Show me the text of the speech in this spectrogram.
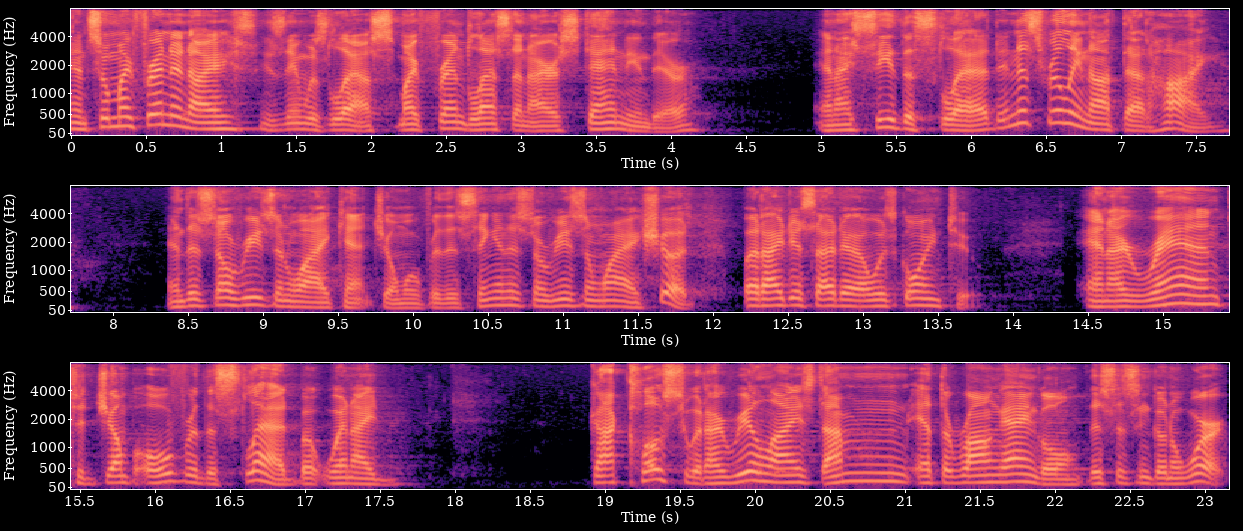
And so my friend and I, his name was Les, my friend Les and I are standing there, and I see the sled, and it's really not that high. And there's no reason why I can't jump over this thing, and there's no reason why I should. But I decided I was going to. And I ran to jump over the sled, but when I got close to it, I realized I'm at the wrong angle. This isn't going to work.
